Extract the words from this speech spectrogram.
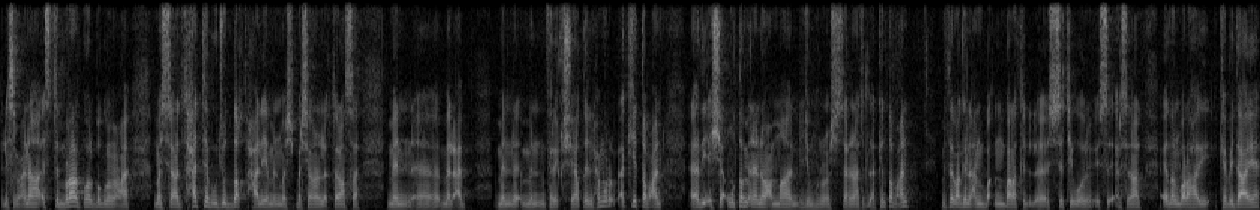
اللي سمعناها. استمرار بول بوجبا مع مانشستر يونايتد حتى بوجود ضغط حاليا من برشلونة لاقتناصه من آه، ملعب من من فريق الشياطين الحمر. أكيد طبعا هذه أشياء مطمئنة نوعا ما لجمهور مانشستر يونايتد لكن طبعا مثل ما قلنا عن مباراة السيتي والارسنال أيضا المباراة هذه كبداية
